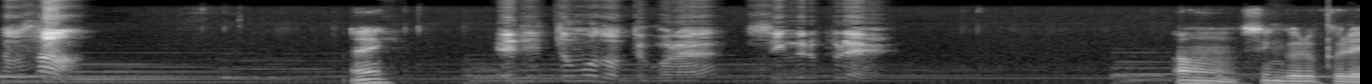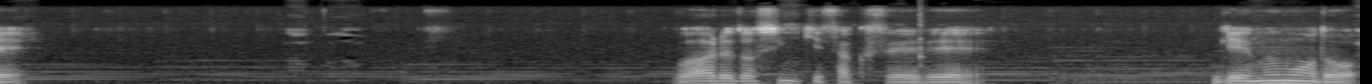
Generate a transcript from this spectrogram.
タカさん、え？エディットモードってこれ？シングルプレイ？うん、シングルプレイ。なるほど。ワールド新規作成で、ゲームモード、あ、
